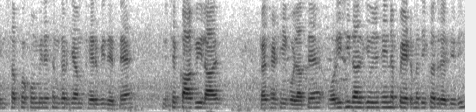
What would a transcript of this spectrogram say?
इन सब का कॉम्बिनेशन करके हम थेरेपी देते हैं। इससे काफ़ी इलाज पेशेंट ठीक हो जाते हैं। और इसी दर्द की वजह से इन्हें पेट में दिक्कत रहती थी।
